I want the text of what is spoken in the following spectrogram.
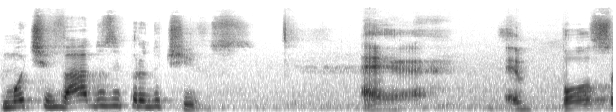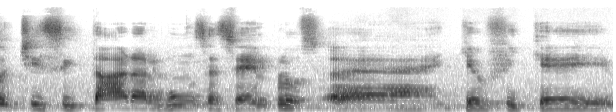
motivados e produtivos? É, eu posso te citar alguns exemplos é, que eu fiquei,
